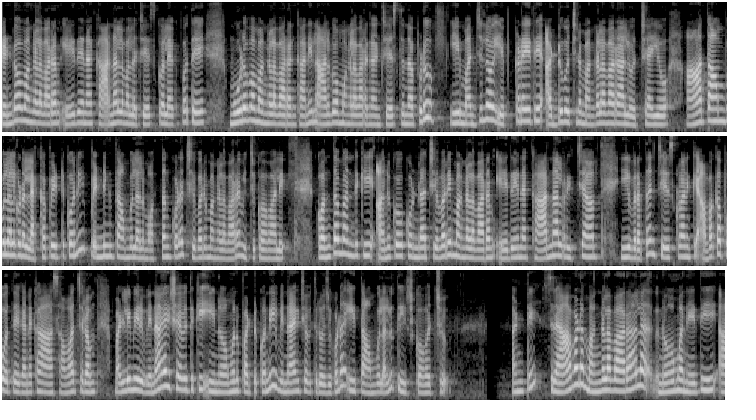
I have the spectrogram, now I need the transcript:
రెండవ మంగళవారం ఏదైనా కారణాల వల్ల చేసుకోలేకపోతే మూడవ మంగళవారం కానీ నాలుగవ మంగళవారం కానీ చేస్తున్నప్పుడు ఈ మధ్యలో ఎక్కడైతే అడ్డు వచ్చిన మంగళవారాలు వచ్చాయో ఆ తాంబూలాలు కూడా లెక్క పెట్టుకొని పెండింగ్ తాంబూలాలు మొత్తం కూడా చివరి మంగళవారం ఇచ్చుకోవాలి. కొంతమందికి అనుకోకుండా చివరి మంగళవారం ఏదైనా కారణాల రీత్యా ఈ వ్రతం చేసుకోవడానికి అవ్వకపోతే గనక ఆ సంవత్సరం మళ్ళీ మీరు వినాయక చవితికి ఈ నోమును పట్టుకొని వినాయక చవితి రోజు కూడా ఈ తాంబూలాలు తీర్చుకోవచ్చు. అంటే శ్రావణ మంగళవారాల నోము అనేది ఆ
